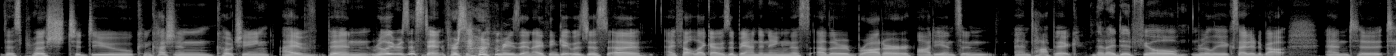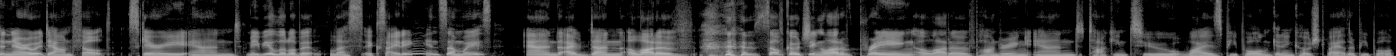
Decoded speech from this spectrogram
this push to do concussion coaching, I've been really resistant for some reason. I think it was just a I felt like I was abandoning this other broader audience and and topic that I did feel really excited about. And to to narrow it down felt scary and maybe a little bit less exciting in some ways. And I've done a lot of self coaching, a lot of praying, a lot of pondering and talking to wise people, getting coached by other people.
